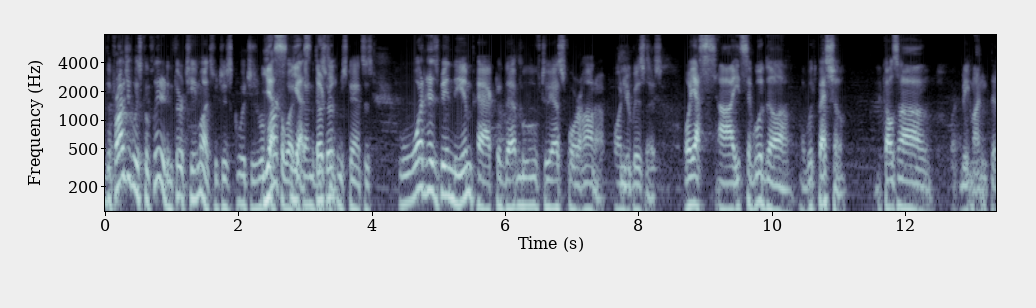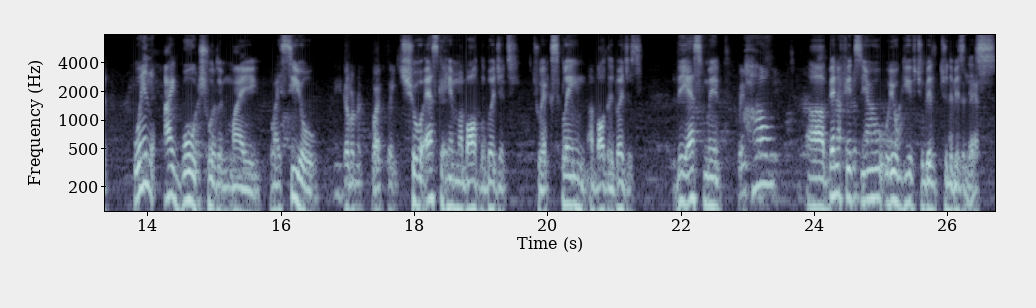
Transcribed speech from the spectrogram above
the project was completed in 13 months, which is which is remarkable think, yes, under the circumstances. What has been the impact of that move to S4 HANA on your business? Oh yes, uh, it's a good uh, a good question because uh, when I go to the, my my CEO to ask him about the budget to explain about the budgets, they ask me how uh, benefits you will give to, to the business.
